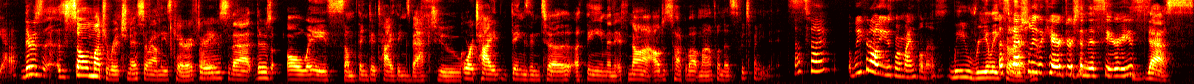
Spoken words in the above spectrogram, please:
yeah. There's uh, so much richness around these characters that there's always something to tie things back to or tie things into a theme. And if not, I'll just talk about mindfulness for 20 minutes. That's fine. We could all use more mindfulness, we really could. especially the characters in this series. Yes.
